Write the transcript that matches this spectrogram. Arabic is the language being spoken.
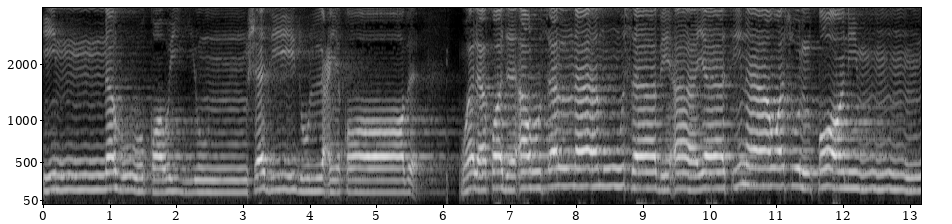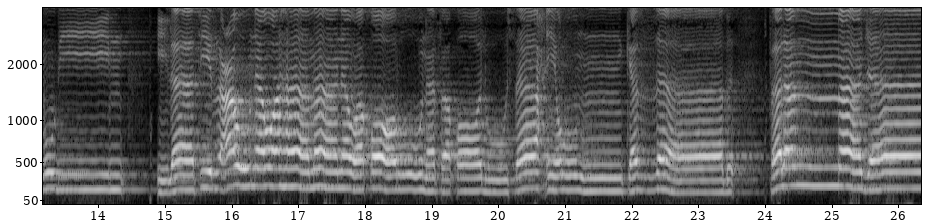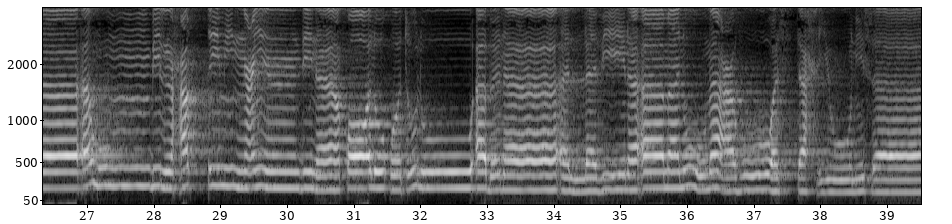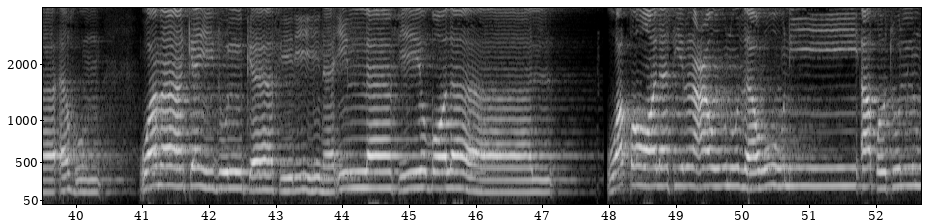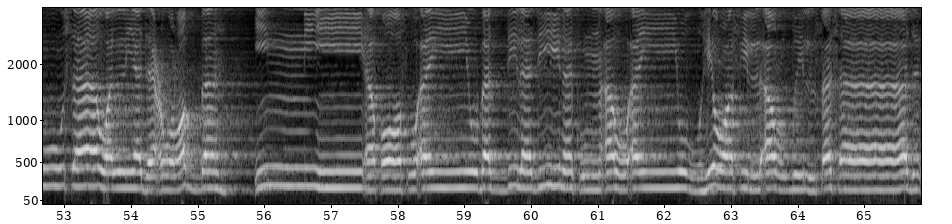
إنه قوي شديد العقاب. ولقد أرسلنا موسى بآياتنا وسلطان مبين إلى فرعون وهامان وقارون فقالوا ساحر كذاب. فلما جاءهم بالحق من عندنا قالوا اقتلوا ابناء الذين امنوا معه واستحيوا نساءهم وما كيد الكافرين الا في ضلال وقال فرعون ذروني أقتل موسى وليدع ربه إني أخاف أن يبدل دينكم أو أن يظهر في الأرض الفساد.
